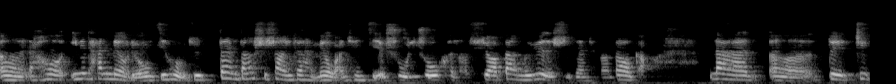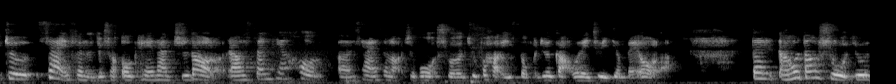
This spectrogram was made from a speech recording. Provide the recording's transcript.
嗯，然后因为他那边有留用机会，我就，但当时上一份还没有完全结束，你说我可能需要半个月的时间才能到岗。那呃，对，就就下一份呢，就说 OK，那知道了。然后三天后，呃，下一份老师跟我说，就不好意思，我们这个岗位就已经没有了。但然后当时我就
